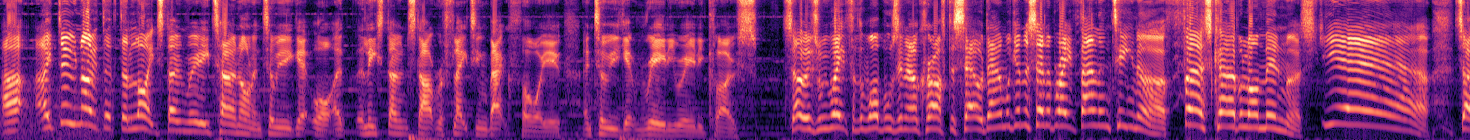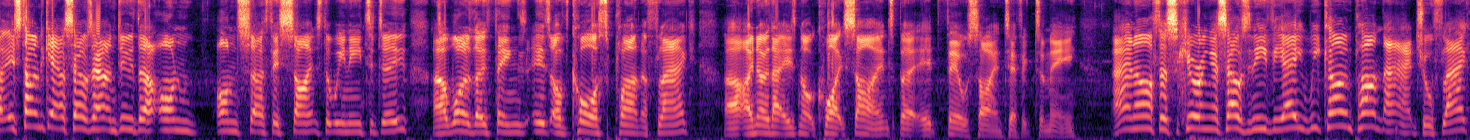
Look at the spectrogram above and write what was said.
Uh, I do note that the lights don't really turn on until you get, well, at least don't start reflecting back for you until you get really, really close. So as we wait for the wobbles in our craft to settle down, we're going to celebrate Valentina! First Kerbal on Minmus! Yeah! So it's time to get ourselves out and do the on on surface science that we need to do. Uh, one of those things is, of course, plant a flag. Uh, I know that is not quite science, but it feels scientific to me. And after securing ourselves an EVA, we go and plant that actual flag,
